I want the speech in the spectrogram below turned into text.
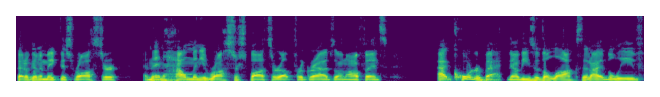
that are going to make this roster and then how many roster spots are up for grabs on offense at quarterback. Now, these are the locks that I believe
